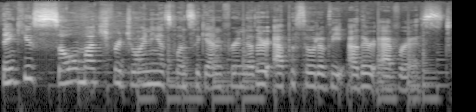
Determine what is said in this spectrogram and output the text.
Thank you so much for joining us once again for another episode of The Other Everest.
